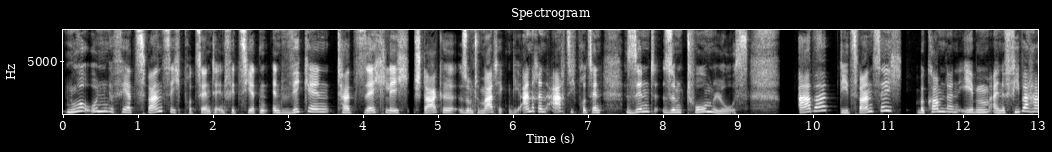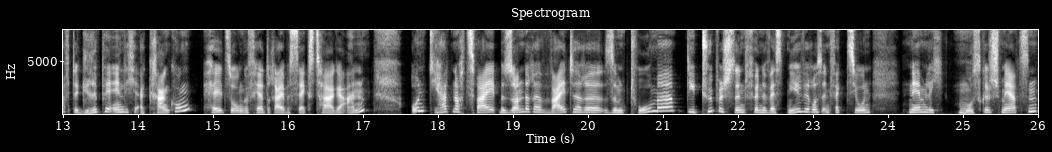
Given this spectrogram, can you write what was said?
nur ungefähr 20 Prozent der Infizierten entwickeln tatsächlich starke Symptomatiken. Die anderen 80 Prozent sind symptomlos. Aber die 20 bekommen dann eben eine fieberhafte, grippeähnliche Erkrankung, hält so ungefähr drei bis sechs Tage an. Und die hat noch zwei besondere weitere Symptome, die typisch sind für eine West-Nil-Virus-Infektion, nämlich Muskelschmerzen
